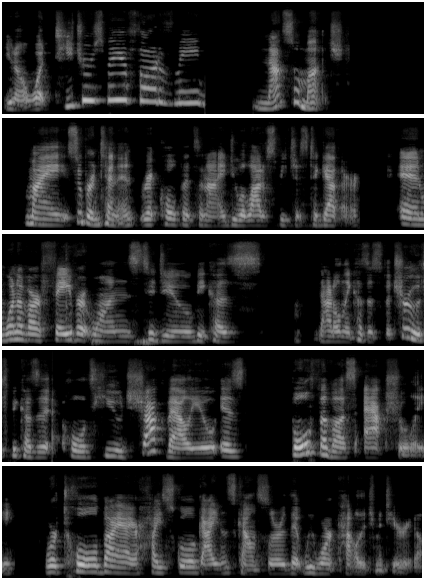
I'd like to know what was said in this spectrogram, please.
you know, what teachers may have thought of me, not so much. My superintendent, Rick Colpitts, and I do a lot of speeches together. And one of our favorite ones to do because not only because it's the truth, because it holds huge shock value, is both of us actually were told by our high school guidance counselor that we weren't college material.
